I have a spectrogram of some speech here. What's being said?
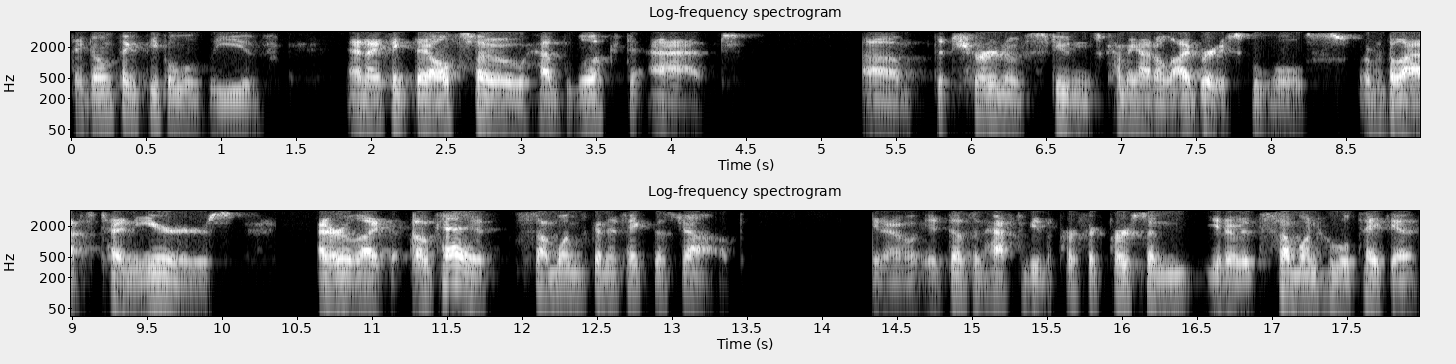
they don't think people will leave, and I think they also have looked at um, the churn of students coming out of library schools over the last 10 years and are like, okay, someone's going to take this job. You know, it doesn't have to be the perfect person. You know, it's someone who will take it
